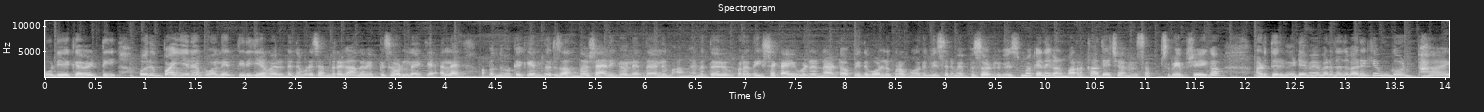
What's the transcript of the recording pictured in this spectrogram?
മുടിയൊക്കെ വെട്ടി ഒരു പയ്യനെ പോലെ തിരികെ വരട്ടെ നമ്മുടെ ചന്ദ്രകാന്തൻ എപ്പിസോഡിലേക്ക് അല്ലേ? അപ്പം നമുക്കൊക്കെ എന്തൊരു സന്തോഷമായിരിക്കുമല്ലോ എന്തായാലും അങ്ങനത്തെ ഒരു പ്രതീക്ഷ കൈവിടണ്ട കേട്ടോ. അപ്പോൾ ഇതുപോലുള്ള പ്രൊമോ റിവ്യൂസിനും എപ്പിസോഡ് റിവ്യൂസിനും ഒക്കെ നിങ്ങൾ മറക്കാതെ ചാനൽ സബ്സ്ക്രൈബ് ചെയ്യുക. അടുത്തൊരു വീഡിയോ വരുന്നത് വരയ്ക്കും. ഗുഡ് ബൈ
